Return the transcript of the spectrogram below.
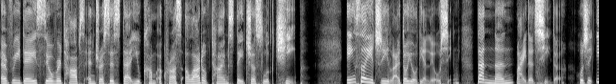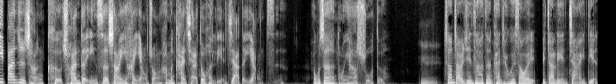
everyday silver tops and dresses that you come across a lot of times, they just look cheap. 银色一直以来都有点流行，但能买得起的或是一般日常可穿的银色上衣和洋装，他们看起来都很廉价的样子。我真的很同意他说的。嗯，相较于金色，它真的看起来会稍微比较廉价一点。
